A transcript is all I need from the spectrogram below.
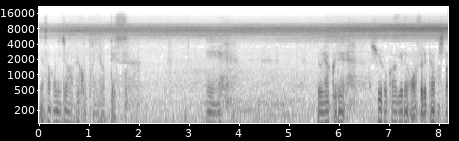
皆さんこんにちは、ペコタイラです。えー、予約で収録あげるの忘れてました。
